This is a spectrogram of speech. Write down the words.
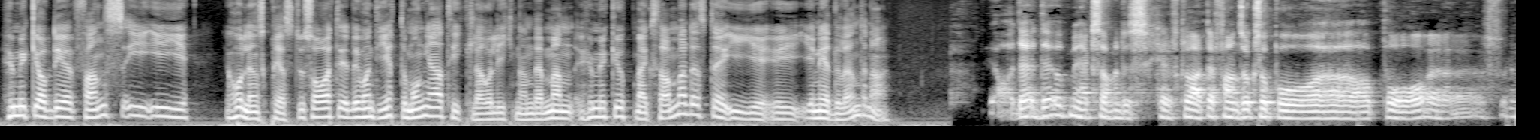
hur mycket av det fanns i, i holländsk press? Du sa att det, det var inte jättemånga artiklar och liknande, men hur mycket uppmärksammades det i, i, i Nederländerna? Ja, det, det, uppmärksammades självklart. Det fanns också på, eh, på uh,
